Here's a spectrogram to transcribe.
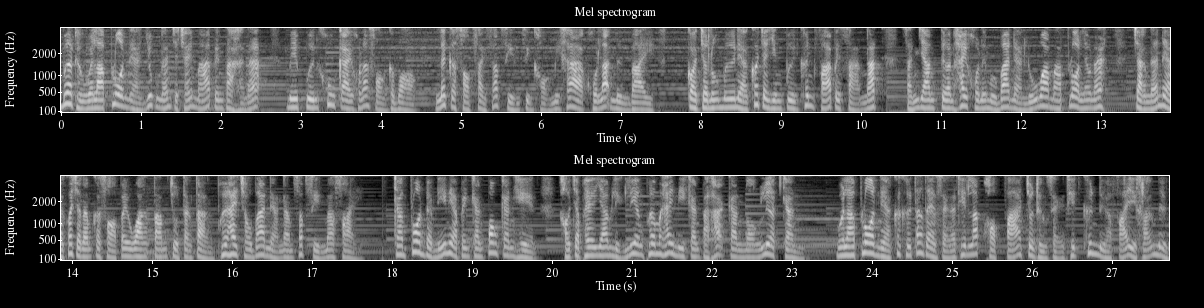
เมื่อถึงเวลาปล้นเนี่ยยุคนั้นจะใช้ม้าเป็นพาหนะ มีปืนคู่กายคนละสองกระบอก และกระสอบใส่ทรัพย์สินสิ่งของมีค่าคนละหนึ่งใบก่อนจะลงมือเนี่ยก็จะยิงปืนขึ้นฟ้าไปสามนัด สัญญาณเตือนให้คนในหมู่บ้านเนี่ยรู้ว่ามาปล้นแล้วนะ จากนั้นเนี่ยก็จะนำกระสอบไปวางตามจุดต่างๆ เพื่อให้ชาวบ้านเนี่ยนำทรัพย์สินมาใส่ การปล้นแบบนี้เนี่ยเป็นการป้องกันเหตุ เขาจะพยายามหลีกเลี่ยงเพื่อไม่ให้มีการปะทะกันนองเลือดกัน เวลาปล้นเนี่ยก็คือตั้งแต่แสงอาทิตย์ลับขอบฟ้าจนถึงแสงอาทิตย์ขึ้นเหนือฟ้าอีกครั้งหนึ่ง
